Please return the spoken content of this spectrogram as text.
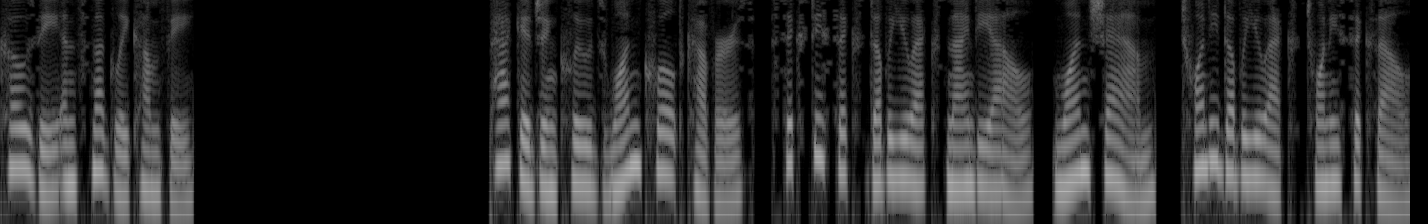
cozy and snugly comfy. Package includes one quilt covers, 66WX90L, one sham, 20WX26L.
